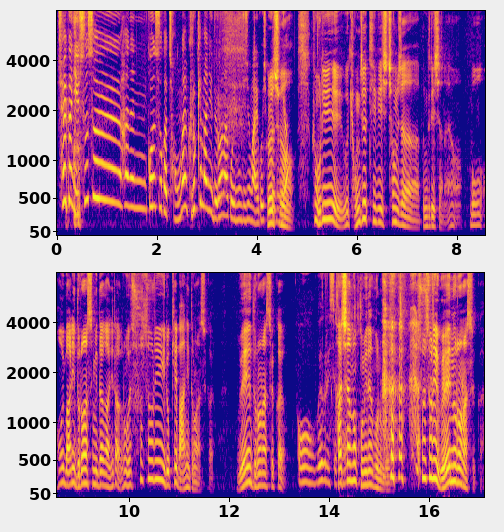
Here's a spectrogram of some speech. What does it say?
최근 이 수술하는 건수가 정말 그렇게 많이 늘어나고 있는지 좀 알고 싶거든요. 그렇죠. 그럼 우리 그 경제 TV 시청자분들이잖아요. 뭐 어, 많이 늘어났습니다가 아니라 그럼 왜 수술이 이렇게 많이 늘어났을까요? 왜 늘어났을까요? 어, 왜 그랬을까요? 같이 한번 고민해 보는 거예요. 수술이 왜 늘어났을까요?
